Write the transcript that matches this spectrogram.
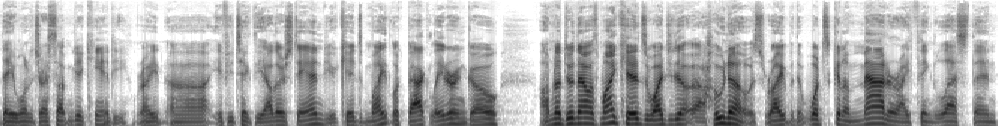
they want to dress up and get candy, right? Uh, if you take the other stand, your kids might look back later and go, I'm not doing that with my kids. Why'd you do uh, Who knows, right? But what's going to matter, I think, less than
